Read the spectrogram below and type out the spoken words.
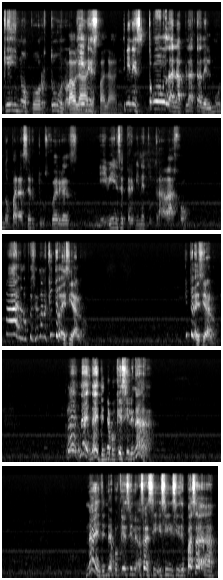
qué inoportuno. Paula Arias, tienes, Paula Arias. tienes toda la plata del mundo para hacer tus juergas, ni bien se termine tu trabajo. Ah, no, pues hermano, ¿quién te va a decir algo? ¿Quién te va a decir algo? Nadie, nadie tendría por qué decirle nada. Nadie tendría por qué decirle, o sea, si, si, si se pasa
